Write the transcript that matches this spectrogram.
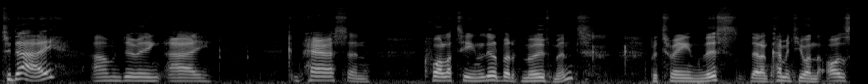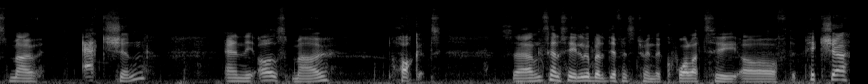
Today I'm doing a comparison quality and a little bit of movement between this that I'm coming to you on the Osmo Action and the Osmo Pocket. So I'm just going to see a little bit of difference between the quality of the picture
